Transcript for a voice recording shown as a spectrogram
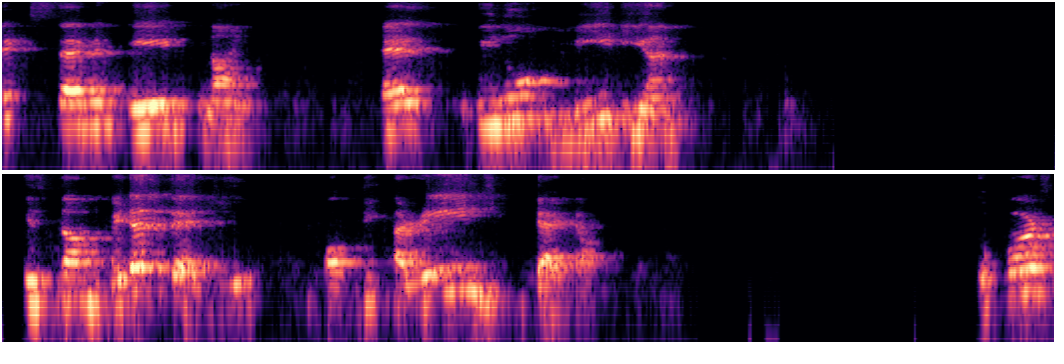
6, 7, 8, 9. As we know, median is the middle value of the arranged data. So first,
